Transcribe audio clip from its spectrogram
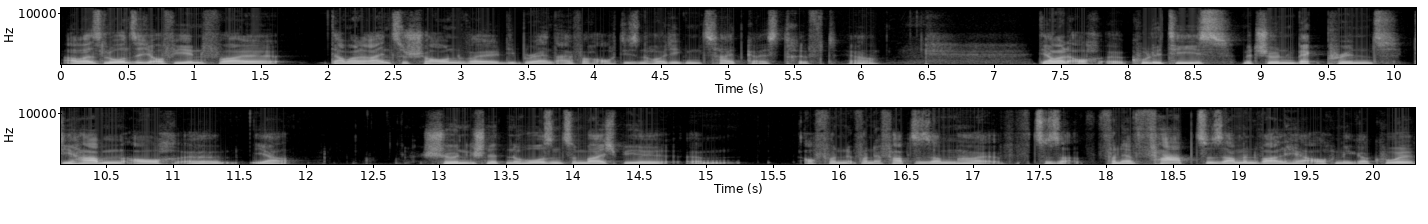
Aber es lohnt sich auf jeden Fall, da mal reinzuschauen, weil die Brand einfach auch diesen heutigen Zeitgeist trifft, ja. Die haben halt auch äh, coole Tees mit schönem Backprint. Die haben auch, äh, ja, schön geschnittene Hosen zum Beispiel. Ähm, auch von, von, der Farbzusammenhalt, von der Farbzusammenwahl her auch mega cool.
